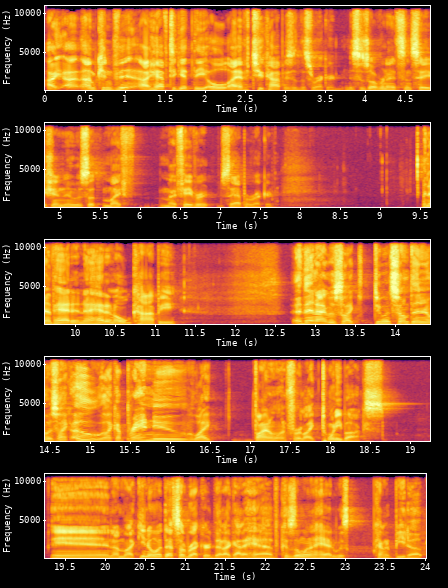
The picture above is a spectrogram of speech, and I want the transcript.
I, I I'm convinced I have to get the old. I have two copies of this record. This is Over-Nite Sensation. It was my my favorite Zappa record, and I've had it. And I had an old copy. And then I was like doing something, and it was like, oh, like a brand new like vinyl one for like twenty bucks. And I'm like, you know what? That's a record that I gotta have because the one I had was kind of beat up.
